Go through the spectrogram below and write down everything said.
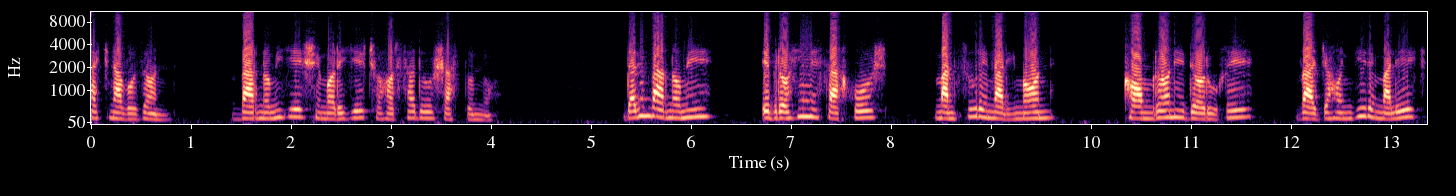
تکنوازان برنامه شماره 469 در این برنامه ابراهیم سرخوش، منصور نریمان، کامران داروغه و جهانگیر ملک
